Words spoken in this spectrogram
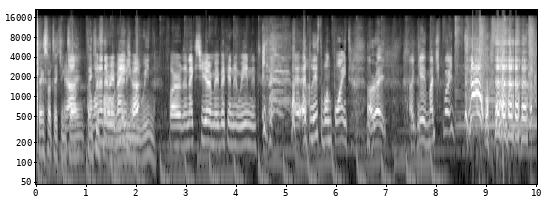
Thanks for taking Yeah, time. Thank you for the revenge, letting huh? me win. For the next year, maybe I can win at least one point. All right. Okay, match point.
